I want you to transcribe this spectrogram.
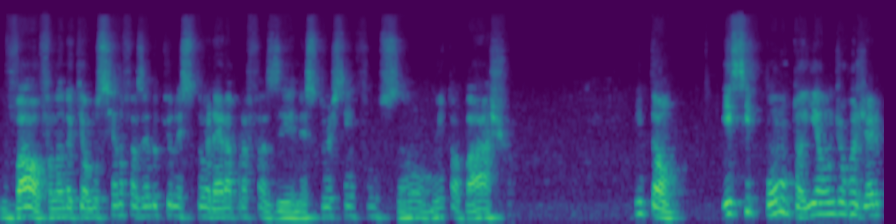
O Val, falando aqui, o Luciano fazendo o que o Nestor era para fazer. Nestor sem função, muito abaixo. Então, esse ponto aí é onde o Rogério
